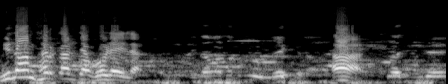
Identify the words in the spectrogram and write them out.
निजाम सरकारच्या घोड्याला. हा. म्हणजे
